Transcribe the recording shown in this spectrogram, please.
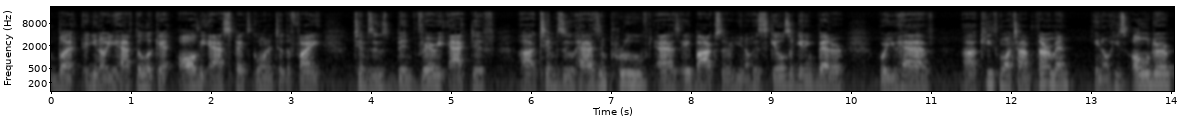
But, you know, you have to look at all the aspects going into the fight. Tim Tszyu's been very active. Uh, Tim Tszyu has improved as a boxer. You know, his skills are getting better. Where you have uh, Keith one-time Thurman, you know, he's older.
